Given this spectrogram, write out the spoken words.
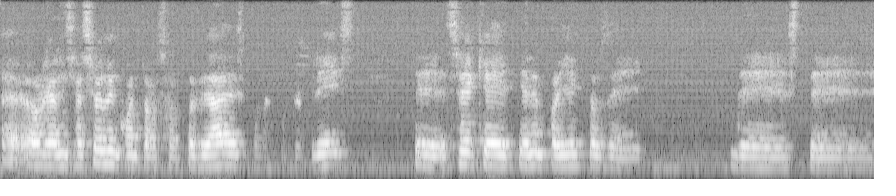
eh, organización en cuanto a las autoridades, con la COFEPRIS. Eh, sé que tienen proyectos de, de este,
